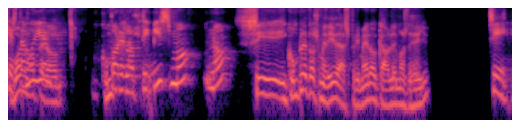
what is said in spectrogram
que está muy bien por el optimismo, ¿no? Sí, y cumple dos medidas. Primero, que hablemos de ello. Sí.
